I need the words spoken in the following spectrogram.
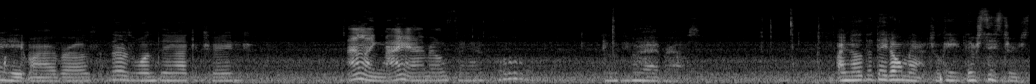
I hate my eyebrows. If there was one thing I could change, I like my eyebrows. it would be my eyebrows. I know that they don't match, okay? They're sisters,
